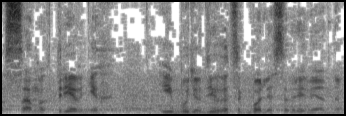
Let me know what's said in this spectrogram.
с самых древних и будем двигаться к более современным.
